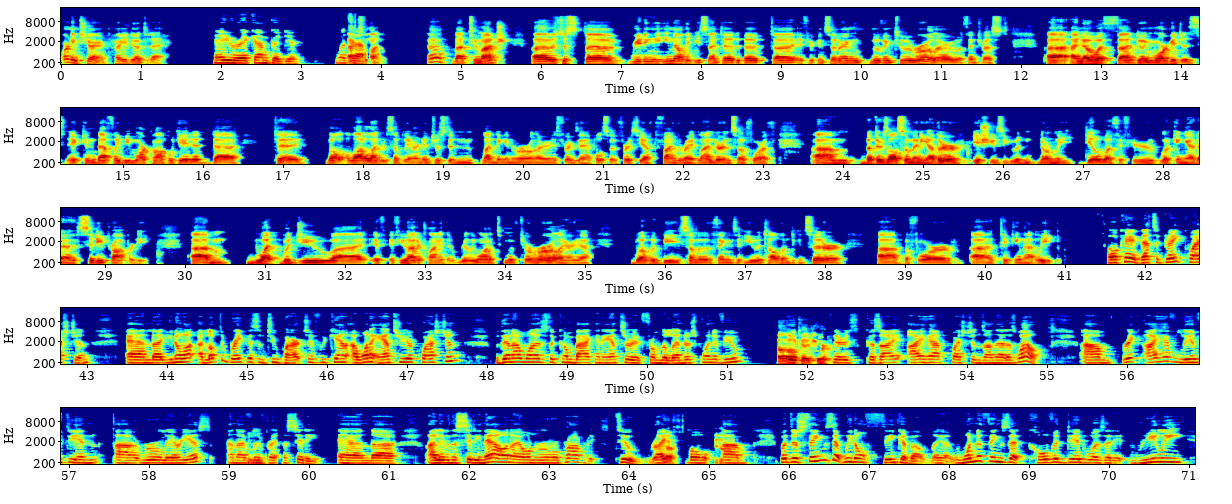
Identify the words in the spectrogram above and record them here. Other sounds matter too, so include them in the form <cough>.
Morning, Sharon. How are you doing today? Hey Rick, I'm good, dear. What's up? Excellent. Oh, not too much. Uh, I was just uh, reading the email that you sent out about uh, if you're considering moving to a rural area with interest. Uh, I know with uh, doing mortgages, it can definitely be more complicated uh, to, well, a lot of lenders simply aren't interested in lending in rural areas, for example. So first you have to find the right lender and so forth. Um, but there's also many other issues that you wouldn't normally deal with if you're looking at a city property. Um, what would you, uh, if, if you had a client that really wanted to move to a rural area, what would be some of the things that you would tell them to consider uh, before uh, taking that leap? Okay, that's a great question. And uh, you know what? I'd love to break this in two parts if we can. I want to answer your question, but then I want us to come back and answer it from the lender's point of view. Oh, okay, if sure. there's, because I I have questions on that as well. Um, Rick, I have lived in uh, rural areas and I've Mhm. lived right in the city. And uh, I live in the city now and I own rural properties too, right? Yeah, So, yeah. um, but there's things that we don't think about. Like one of the things that COVID did was that it really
